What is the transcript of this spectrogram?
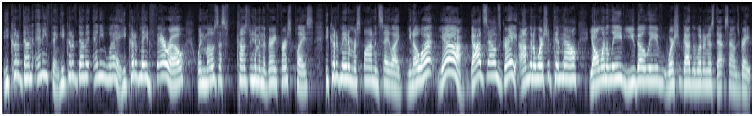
He could have done anything. He could have done it any way. He could have made Pharaoh, when Moses comes to him in the very first place, he could have made him respond and say, like, you know what? Yeah, God sounds great. I'm going to worship him now. Y'all want to leave? You go leave. Worship God in the wilderness. That sounds great.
